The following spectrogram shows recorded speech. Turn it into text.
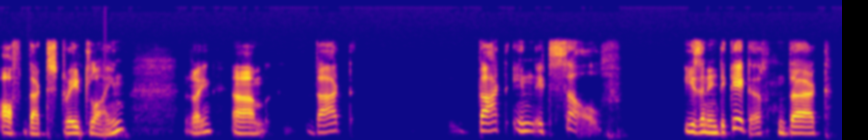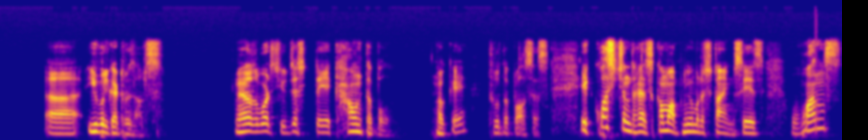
of that straight line, right? Um, that that in itself is an indicator that uh, you will get results. In other words, you just stay accountable, okay, through the process. A question that has come up numerous times is once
